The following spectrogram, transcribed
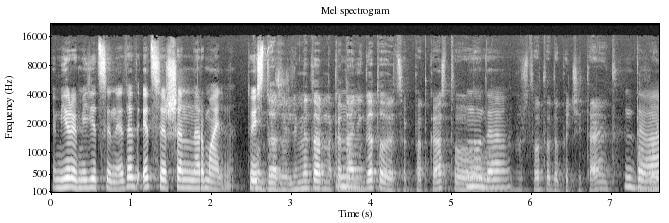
мира медицины. Это, это совершенно нормально. То есть, ну, даже элементарно, когда ну, они готовятся к подкасту, ну, да. что-то да почитают. Да,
